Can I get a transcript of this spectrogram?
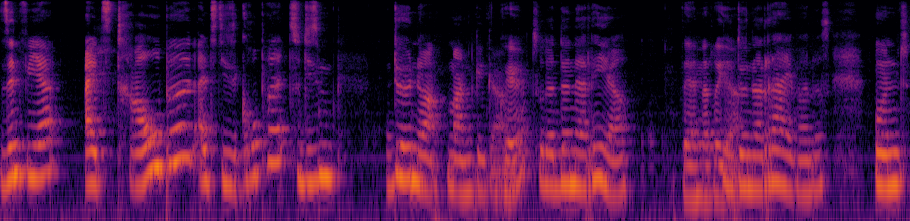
sind wir als Traube, als diese Gruppe, zu diesem Dönermann gegangen. Okay. Zu der Döneria. Nerea. Dönerei war das. Und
